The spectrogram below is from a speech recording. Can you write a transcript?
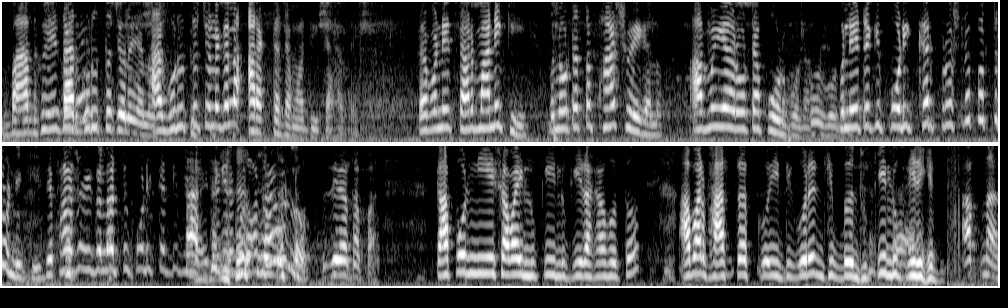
বাদ হয়ে যাবে। গুরুত্ব চলে গেল। আর গুরুত্ব চলে গেল আর একটা জামা দিতে হবে। তার মানে তার মানে কি? বলে ওটা তো ফাঁস হয়ে গেল। আমি আর ওটা পড়ব না। বলে এটা কি পরীক্ষার প্রশ্নপত্র নাকি? যে ফাঁস হয়ে গেল আর তুই পরীক্ষা দিবি না। এটা কি কথা হলো? জিরাত আপা কাপড় নিয়ে সবাই লুকিয়ে লুকিয়ে রাখা হতো। আবার ভাস টাস করে ইটি করে ঢুকিয়ে লুকিয়ে রেখে দিত। আপনার?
